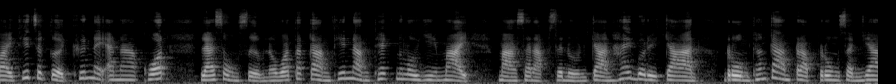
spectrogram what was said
วัยที่จะเกิดขึ้นในอนาคต และส่งเสริมนวัตกรรมที่นำเทคโนโลยีใหม่ มาสนับสนุนการให้บริการ รวมทั้งการปรับปรุงสัญญา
